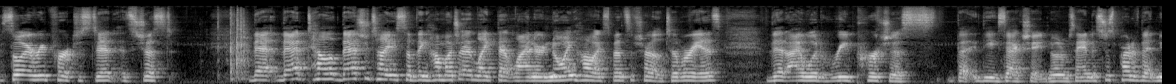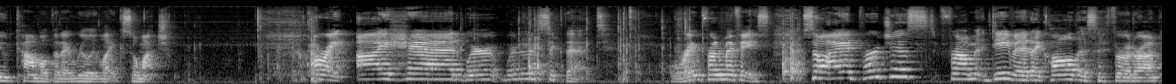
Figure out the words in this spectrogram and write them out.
So I repurchased it. It's just that that tell that should tell you something how much I like that liner knowing how expensive Charlotte Tilbury is that I would repurchase the, the exact shade. You know what I'm saying? It's just part of that nude combo that I really like so much. All right, I had, where, where did I stick that? Right in front of my face. So I had purchased from David, I called this, I throw it around.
